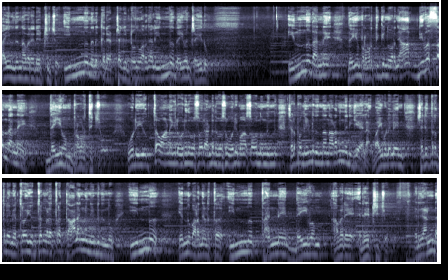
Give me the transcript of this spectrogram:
കയ്യിൽ നിന്ന് അവരെ രക്ഷിച്ചു. ഇന്ന് നിനക്ക് രക്ഷ കിട്ടുമെന്ന് പറഞ്ഞാൽ ഇന്ന് ദൈവം ചെയ്തു. ഇന്ന് തന്നെ ദൈവം പ്രവർത്തിക്കുന്നു പറഞ്ഞാൽ ആ ദിവസം തന്നെ ദൈവം പ്രവർത്തിച്ചു. ഒരു യുദ്ധമാണെങ്കിൽ ഒരു ദിവസമോ രണ്ട് ദിവസമോ ഒരു മാസമോ ഒന്നും നിന്ന് ചിലപ്പോൾ നീണ്ടു നിന്നാൽ നടന്നിരിക്കുകയല്ല. ബൈബിളിലെയും ചരിത്രത്തിലെയും എത്ര യുദ്ധങ്ങൾ എത്ര കാലങ്ങൾ നീണ്ടു നിന്നു. ഇന്ന് എന്ന് പറഞ്ഞെടുത്ത് ഇന്ന് തന്നെ ദൈവം അവരെ രക്ഷിച്ചു. രണ്ട്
